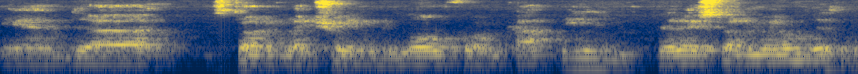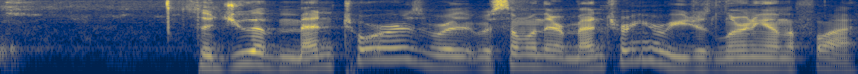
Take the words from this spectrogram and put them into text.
and uh, started my training in long form copy. And then I started my own business. So, did you have mentors? Was, was someone there mentoring, or were you just learning on the fly?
